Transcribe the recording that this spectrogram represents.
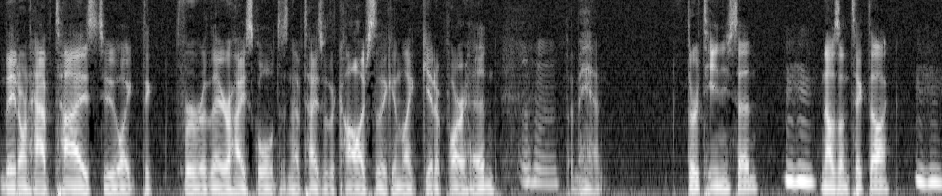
they don't have ties to like the for their high school doesn't have ties with a college so they can like get a far ahead. Mm-hmm. But man, thirteen you said? Mm-hmm. And I was on TikTok. Mm-hmm.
